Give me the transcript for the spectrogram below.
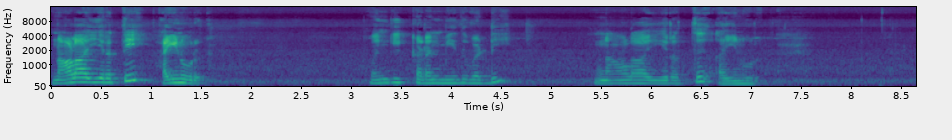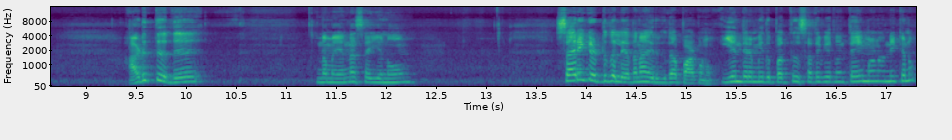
நாலாயிரத்தி ஐநூறு. வங்கி கடன் மீது வட்டி நாலாயிரத்து ஐநூறு. அடுத்தது நம்ம என்ன செய்யணும்? சரி கட்டுதல் எதனா இருக்குதா பார்க்கணும். இயந்திரம் மீது பத்து சதவீதம் தேய்மானம் நிற்கணும்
